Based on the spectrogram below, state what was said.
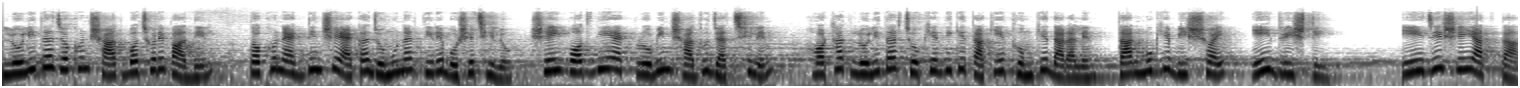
ললিতা যখন সাত বছরে পা দিল, তখন একদিন সে একা যমুনার তীরে বসেছিল। সেই পথ দিয়ে এক প্রবীণ সাধু যাচ্ছিলেন হঠাৎ ললিতার চোখের দিকে তাকিয়ে থমকে দাঁড়ালেন। তার মুখে বিস্ময়, এই দৃষ্টি। এই যে সেই আত্মা,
